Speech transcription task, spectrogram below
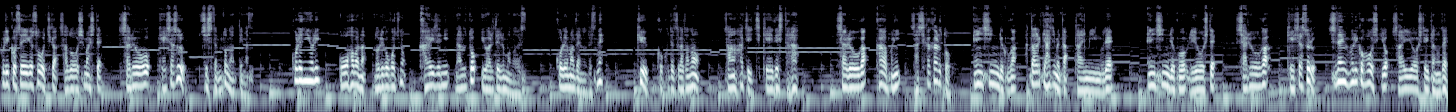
振り子制御装置が作動しまして車両を傾斜するシステムとなっています。これにより大幅な乗り心地の改善になると言われているものです。これまでのですね、旧国鉄型の381系でしたら、車両がカーブに差し掛かると遠心力が働き始めたタイミングで遠心力を利用して車両が傾斜する自然振り子方式を採用していたので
